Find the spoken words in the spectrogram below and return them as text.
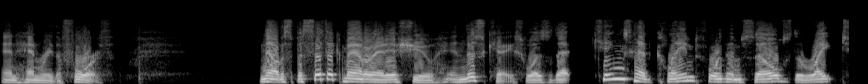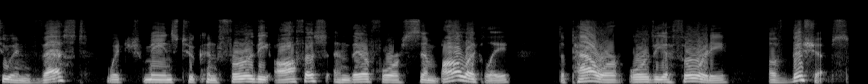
and Henry IV. Now, the specific matter at issue in this case was that kings had claimed for themselves the right to invest, which means to confer the office and therefore symbolically the power or the authority of bishops.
